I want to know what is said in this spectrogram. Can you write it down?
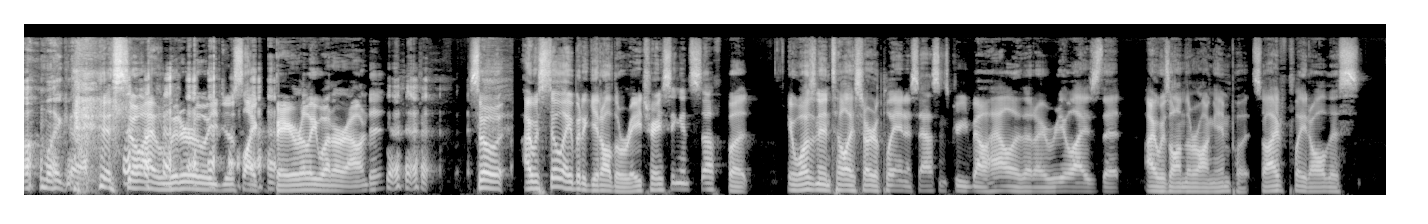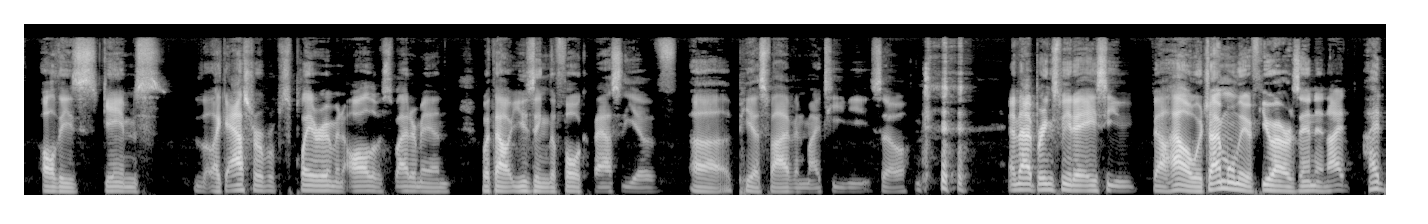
Oh my god. so I literally just like barely went around it. so I was still able to get all the ray tracing and stuff, but it wasn't until I started playing Assassin's Creed Valhalla that I realized that I was on the wrong input. So I've played all this, all these games like Astro's Playroom and all of Spider Man without using the full capacity of uh, PS5 and my TV. So, and that brings me to AC Valhalla, which I'm only a few hours in, and I, I,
